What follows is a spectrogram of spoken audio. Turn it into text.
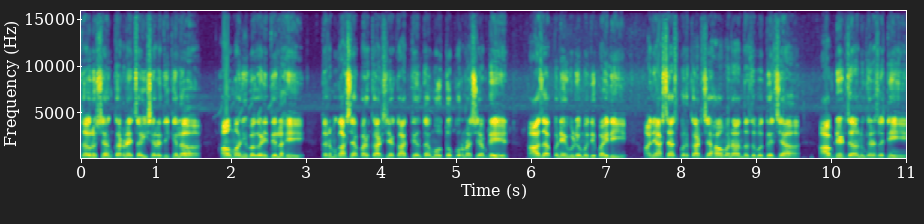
संरक्षण करण्याचा इशारा देखील हवामान विभागाने दिला आहे. तर मग अशा प्रकारची एक अत्यंत महत्त्वपूर्ण अशी अपडेट आज आपण या व्हिडिओमध्ये पाहिली. आणि अशाच प्रकारच्या हवामान अंदाजाबद्दलच्या अपडेट जाणून घेण्यासाठी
